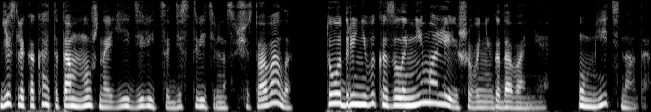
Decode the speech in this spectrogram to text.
Если какая-то там нужная ей девица действительно существовала, то Одри не выказала ни малейшего негодования. Уметь надо.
